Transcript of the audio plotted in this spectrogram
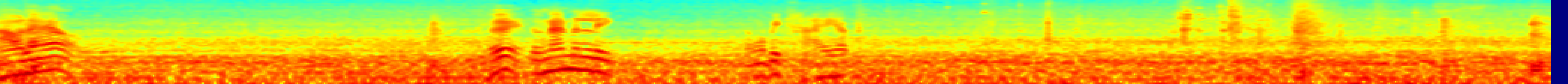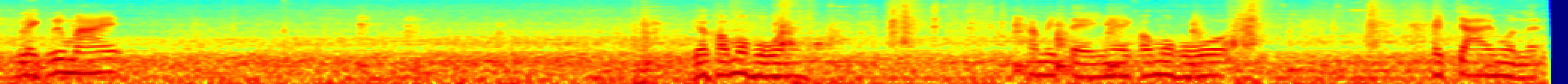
เอาแล้ว เฮ้ย ตรงนั้นมันเหล็ก ต้องเอาไปขายครับ เหล็กหรือไม้ เดี๋ยวเขาโมโหนะถ้าไม่เตะยังไงเขาโมโหกระจายหมดแหละ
